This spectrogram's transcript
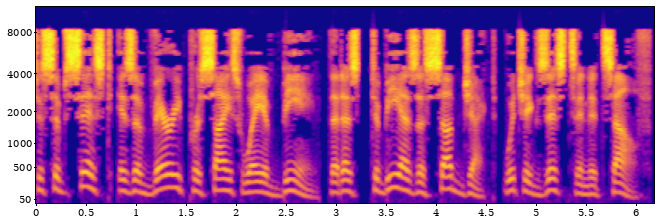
To subsist is a very precise way of being, that is, to be as a subject, which exists in itself.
